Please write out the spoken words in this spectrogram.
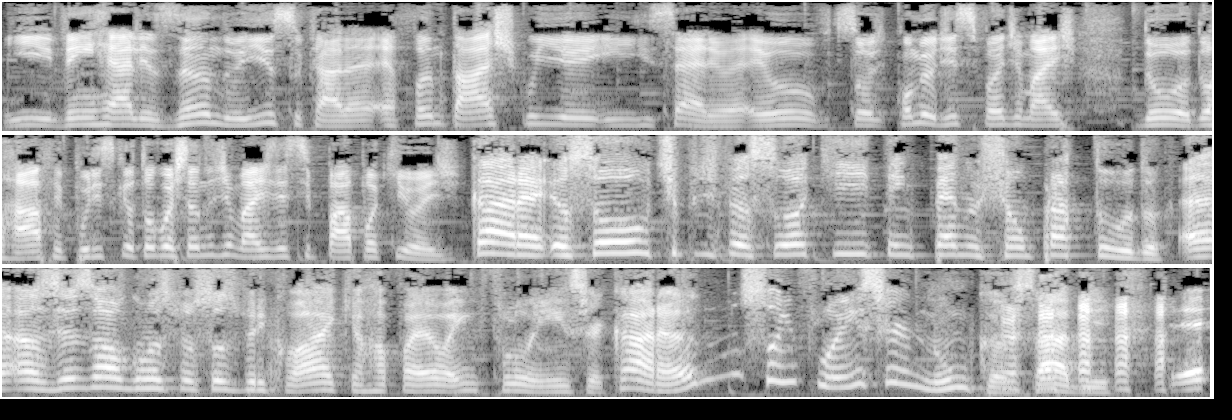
e vem realizando isso, cara, é fantástico e, e sério, eu sou, como eu disse, fã demais do, do Rafa e por isso que eu tô gostando demais desse papo aqui hoje. Cara, eu sou o tipo de pessoa que tem pé no chão para tudo. É, às vezes algumas pessoas brincam, ai, que o Rafael é influencer. Cara, eu não sou influencer nunca, sabe? é,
